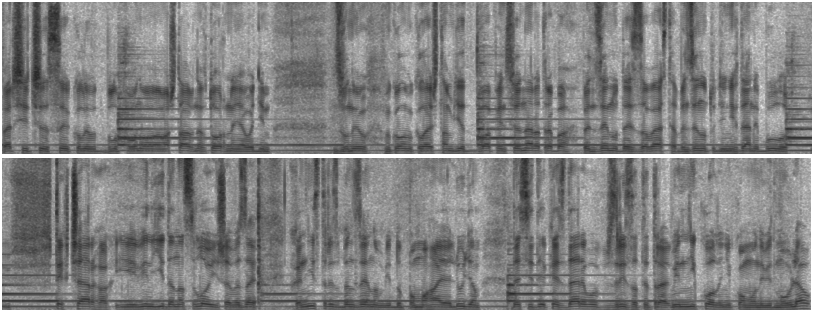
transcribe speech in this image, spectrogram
Перші часи, коли було повномасштабне вторгнення, Вадім дзвонив Микола Миколаївич, там є два пенсіонера, треба бензину десь завести, а бензину тоді ніде не було в тих чергах. І він їде на село і ще везе каністри з бензином і допомагає людям. Десь іде якесь дерево зрізати треба. Він ніколи нікому не відмовляв.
